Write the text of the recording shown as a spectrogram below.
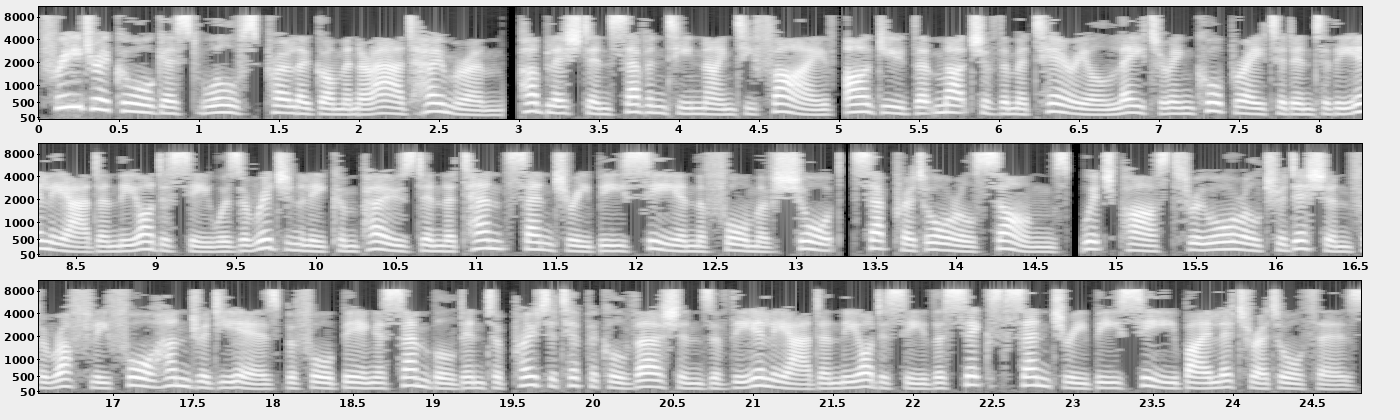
Friedrich August Wolf's Prolegomena ad Homerum, published in 1795, argued that much of the material later incorporated into the Iliad and the Odyssey was originally composed in the 10th century BC in the form of short, separate oral songs, which passed through oral tradition for roughly 400 years before being assembled into prototypical versions of the Iliad and the Odyssey the 6th century BC by literate authors.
